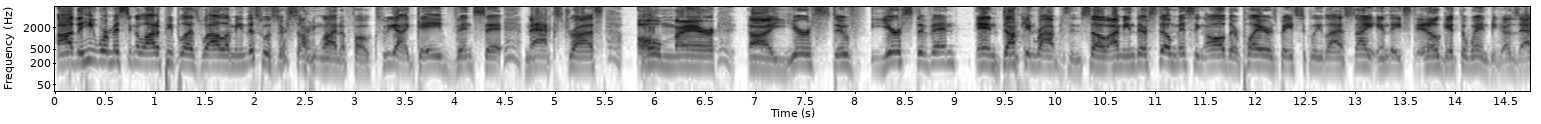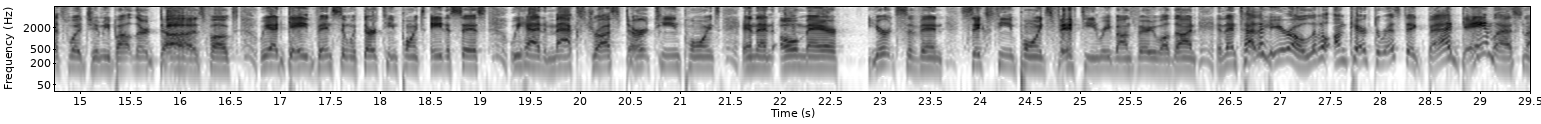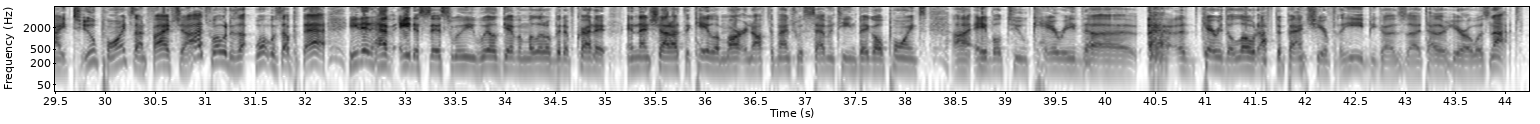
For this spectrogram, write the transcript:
Uh, the Heat were missing a lot of people as well. I mean, this was their starting lineup, folks. We got Gabe Vincent, Max Strus, Omer, uh, Yurtseven, and Duncan Robinson. So, I mean, they're still missing all their players basically last night, and they still get the win because that's what Jimmy Butler does, folks. We had Gabe Vincent with 13 points, 8 assists. We had Max Strus, 13 points, and then Omer Yurtseven, 16 points, 15 rebounds, very well done. And then Tyler Herro, a little uncharacteristic, bad game last night, two points on five shots. What was up, what was up with that? He did have eight assists. We will give him a little bit of credit. And then shout out to Caleb Martin off the bench with 17 big old points, uh, able to carry the carry the load off the bench here for the Heat because uh, Tyler Herro was not.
